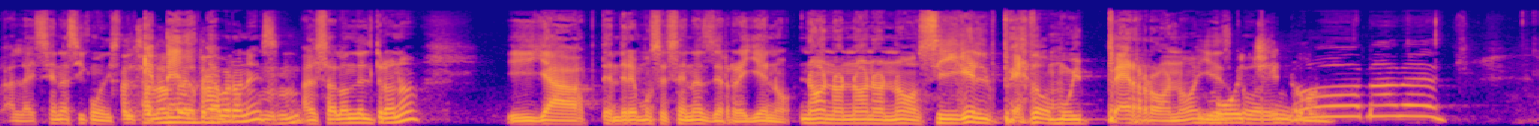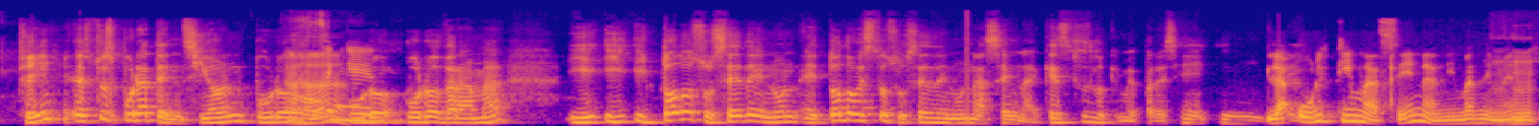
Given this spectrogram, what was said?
a la escena así como diciendo, Al salón "¿Qué pedo, del trono". cabrones? Al salón del trono y ya tendremos escenas de relleno. No, no, no, no, no. Sigue el pedo muy perro, ¿no? Y es Muy como no mames. Sí, esto es pura tensión, puro, Ajá. puro, puro drama. Y, y- y todo sucede en un, eh, todo esto sucede en una cena, que esto es lo que me parece La última cena, ni más ni menos.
